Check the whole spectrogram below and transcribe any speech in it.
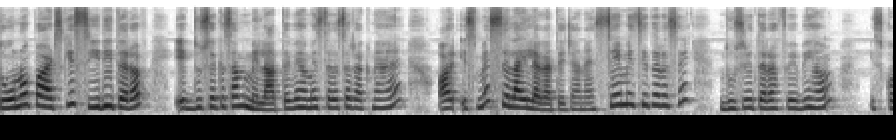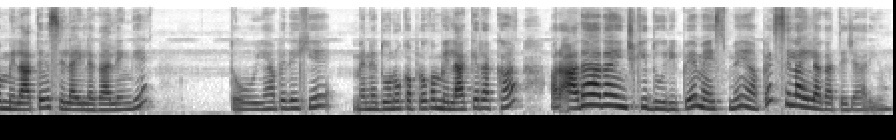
दोनों पार्ट्स की सीधी तरफ़ एक दूसरे के साथ मिलाते हुए हमें इस तरह से रखना है और इसमें सिलाई लगाते जाना है। सेम इसी तरह से दूसरी तरफ़ पर भी हम इसको मिलाते हुए सिलाई लगा लेंगे। तो यहाँ पे देखिए, मैंने दोनों कपड़ों को मिला के रखा और आधा आधा इंच की दूरी पे मैं इसमें यहाँ पे सिलाई लगाते जा रही हूँ।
